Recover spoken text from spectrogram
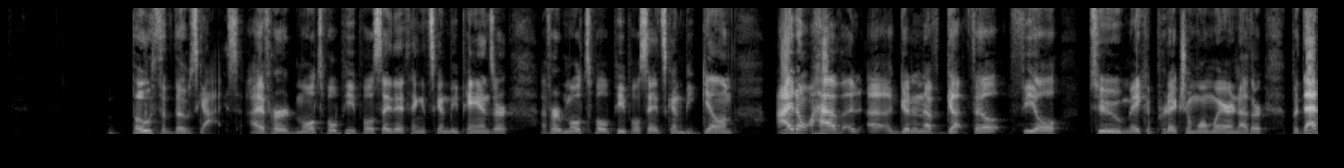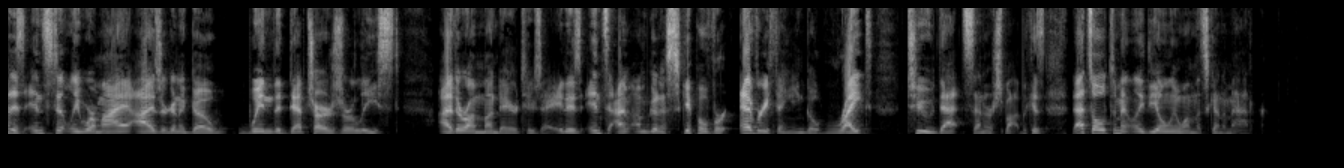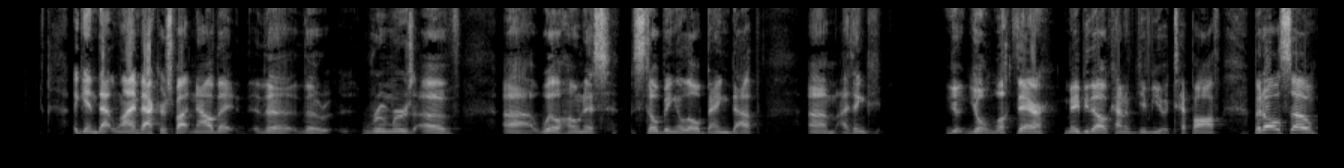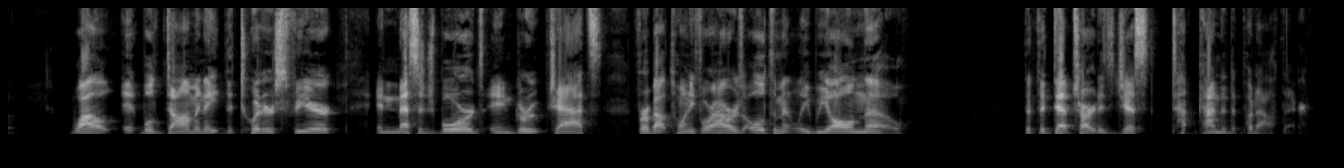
both of those guys. I've heard multiple people say they think it's going to be Panzer. I've heard multiple people say it's going to be Gillum. I don't have a, a good enough gut feel, feel to make a prediction one way or another, but that is instantly where my eyes are going to go when the depth chart is released, either on Monday or Tuesday. It is. Inst- I'm, I'm going to skip over everything and go right to that center spot because that's ultimately the only one that's going to matter. Again, that linebacker spot now that the the rumors of uh, Will Honas still being a little banged up. Um, I think you, you'll look there. Maybe they'll kind of give you a tip off. But also, while it will dominate the Twitter sphere and message boards and group chats for about 24 hours, ultimately, we all know that the depth chart is just t- kind of to put out there.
